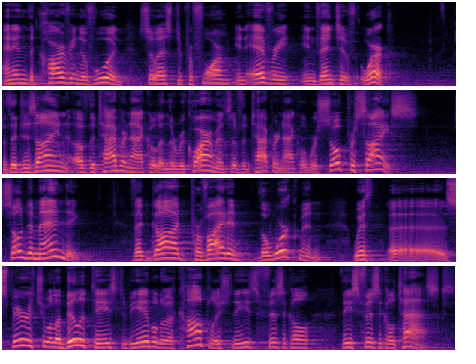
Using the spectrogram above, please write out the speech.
and in the carving of wood so as to perform in every inventive work. The design of the tabernacle and the requirements of the tabernacle were so precise, so demanding, that God provided the workmen with uh, spiritual abilities to be able to accomplish these physical, these physical tasks.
